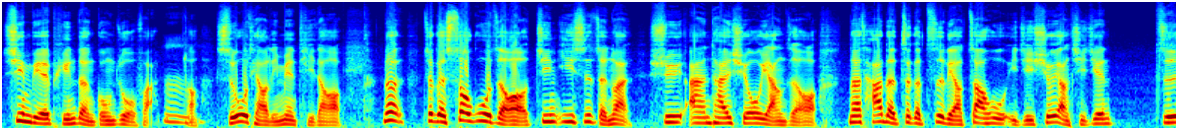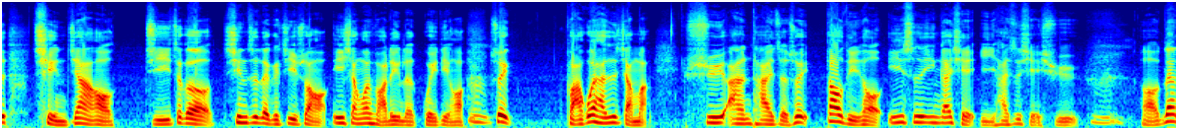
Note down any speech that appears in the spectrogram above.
性别平等工作法，嗯哦，十五条里面提到哦，那这个受雇者哦，经医师诊断需安胎休养者哦，那他的这个治疗照护以及休养期间之请假哦。及这个薪资的一个计算哦，依相关法律的规定哦，所以法规还是讲嘛，需安胎者，所以到底哦，医师应该写乙还是写需？嗯，哦，那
